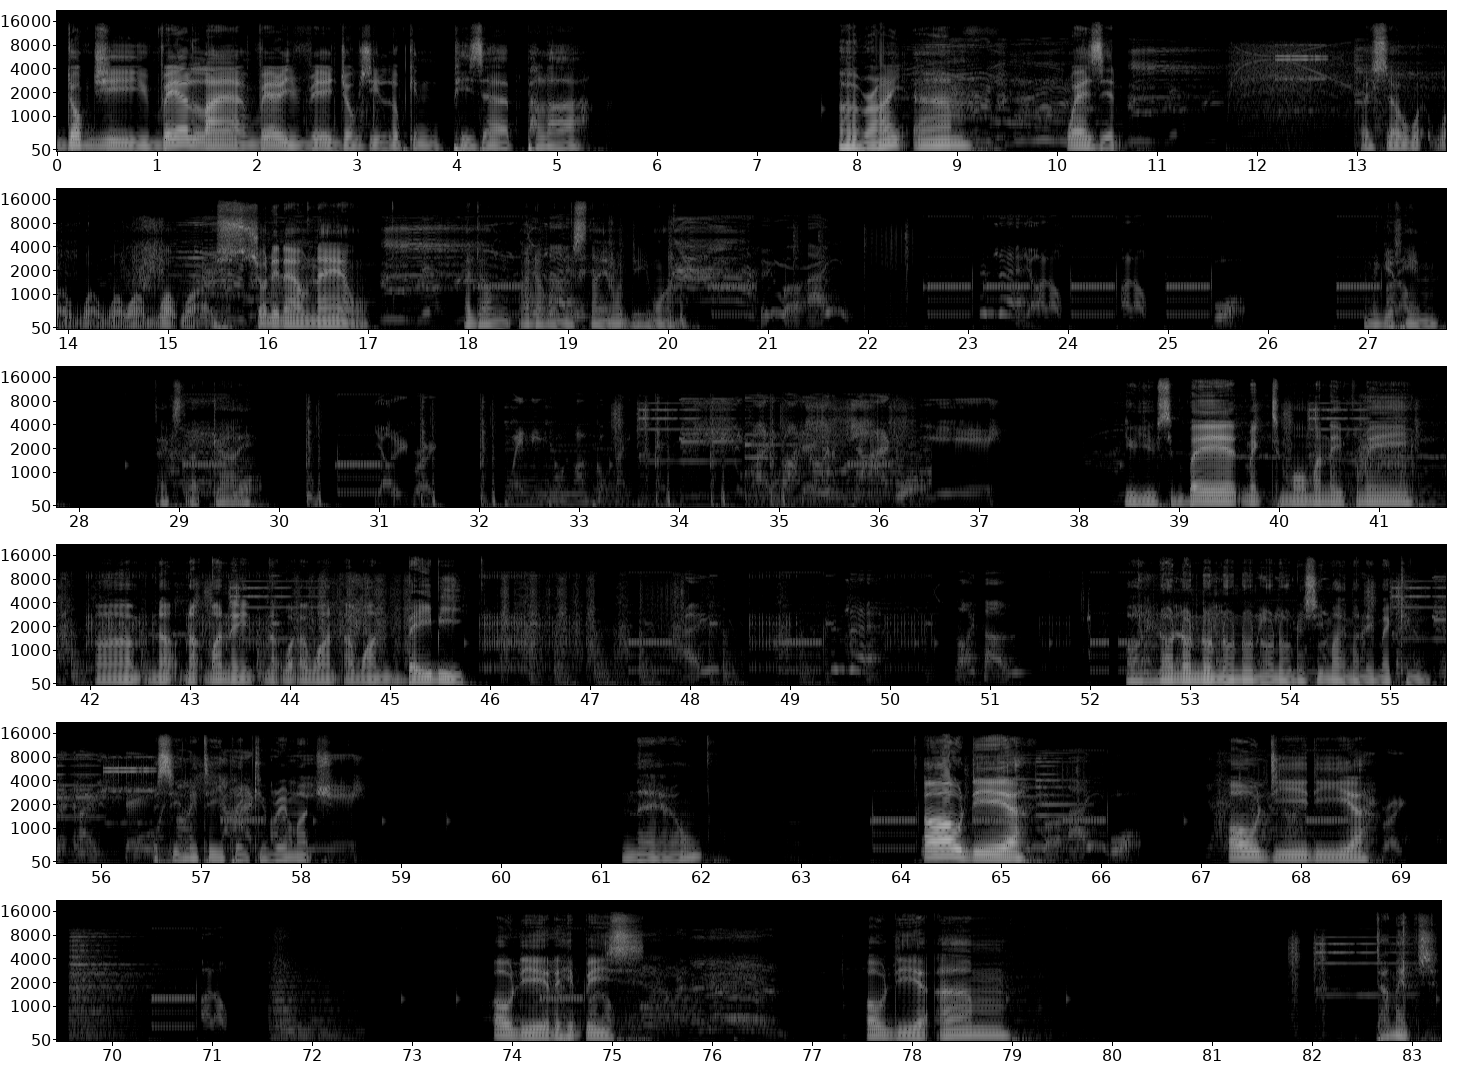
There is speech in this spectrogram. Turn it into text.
Doggy, very la, very very doggy looking pizza pala. All right. Um, where is it? Uh, so what what what what what what what? Shut it out now. I don't I don't understand. What do you want? Gonna get him. Text that guy. You use some bed, make some more money for me. Um, no, not money, not what I want. I want baby. Who's that? Righto. Oh no no no no no no no! This is my money making facility. Thank you very much. Now. Oh dear. Who what? What? Oh dear dear. Oh dear, the hippies. Oh dear, um. Damn it.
